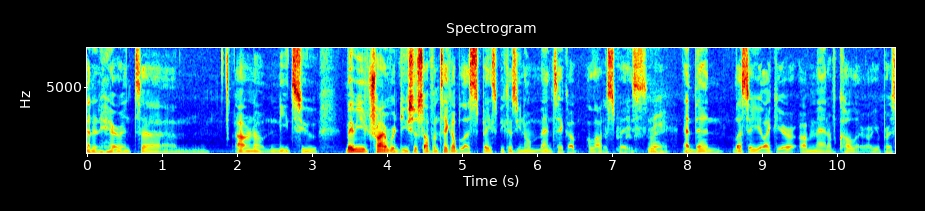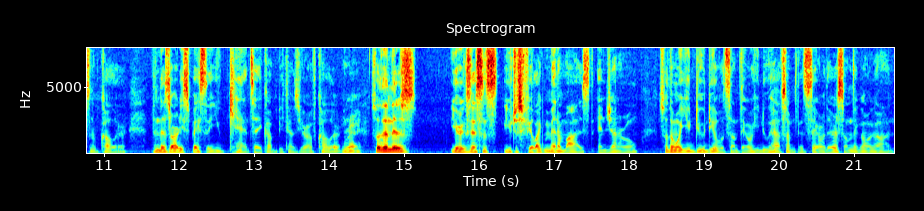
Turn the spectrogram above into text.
an inherent um, I don't know need to maybe you try and reduce yourself and take up less space because you know men take up a lot of space. Right, and then let's say you're like you're a man of color or you're a person of color then there's already space that you can't take up because you're of color. Right, so then there's your existence you just feel like minimized in general. So then when you do deal with something or you do have something to say or there's something going on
